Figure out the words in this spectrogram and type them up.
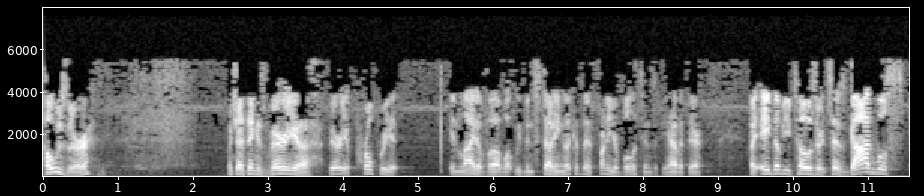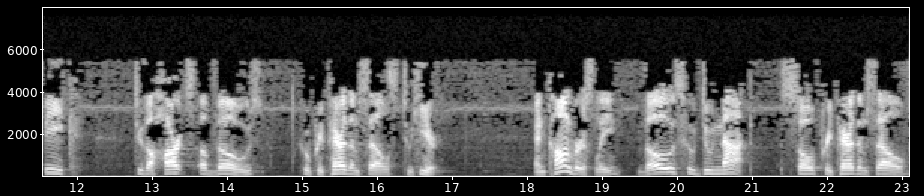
Tozer, which I think is very, uh, very appropriate in light of uh, what we've been studying. Look at the front of your bulletins if you have it there. By A.W. Tozer, it says, God will speak to the hearts of those who prepare themselves to hear. And conversely, those who do not so prepare themselves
